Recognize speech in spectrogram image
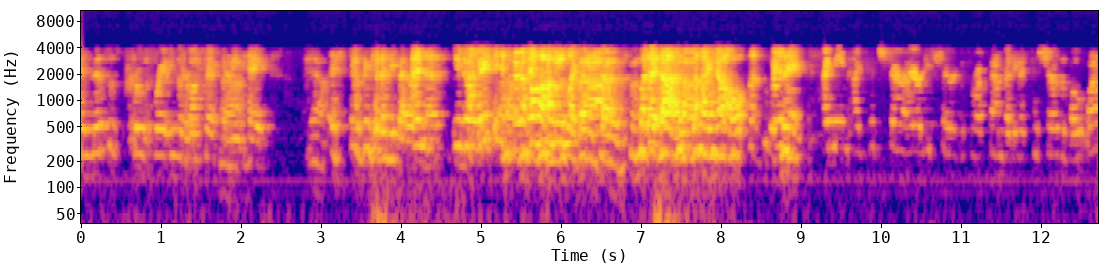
And this is proof right in the bucket. I mean, hey, Yeah. it doesn't get any better And than this. you know, You know, I was like, but wow. it does. But it does. I know. And- I mean, I could share. I already Roxanne, but I can share the boat one,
